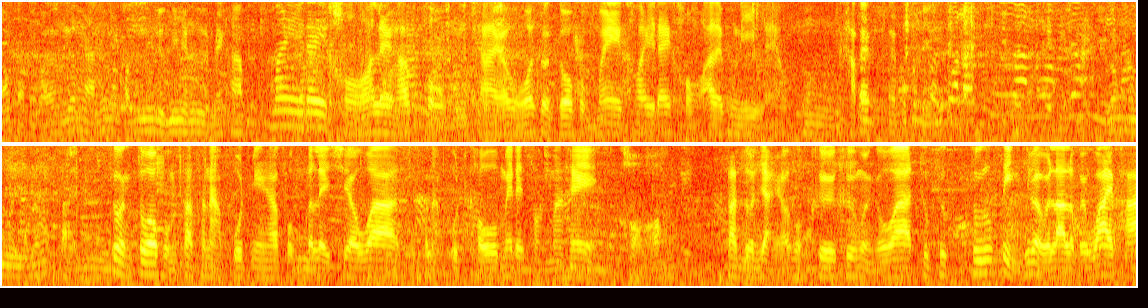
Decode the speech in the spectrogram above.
นอกจากแบบว่าเรื่องงานเรื่องความนี้หรือมีอย่างอื่นไหมครับไม่ได้ขอเลยครับผมใช่ครับผมว่าส่วนตัวผมไม่ค่อยได้ขออะไรพวกนี้อยู่แล้ว อืมครับ แต่แต่ปกติตัวเราเชื่อเรื่องมูเรื่องสายมูส่วนตัวผมศาสนาพุทธไงครับผมก็เลยเชื่อว่าศาสนาพุทธเขาไม่ได้สอนมาให้ขอสัดส่วนใหญ่ครับผมคือคือเหมือนกับว่าทุกทุกทุกทุกสิ่งที่แบบเวลาเราไปไหว้พระ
